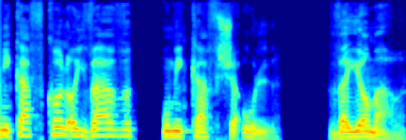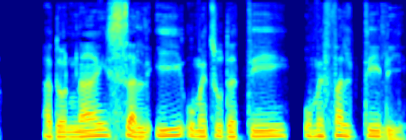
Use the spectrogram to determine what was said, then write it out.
מכף כל אויביו ומכף שאול. ויאמר, אדוני סלעי ומצודתי ומפלתי לי.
